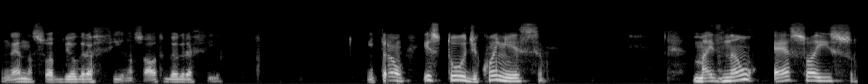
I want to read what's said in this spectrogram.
né, na sua biografia, na sua autobiografia. Então, estude, conheça. Mas não é só isso.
